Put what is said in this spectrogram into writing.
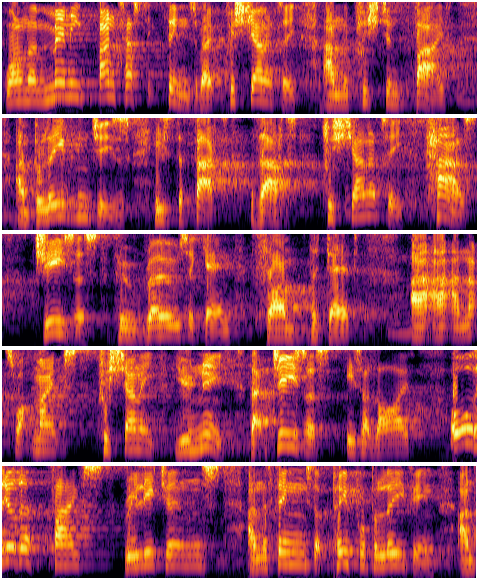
one of the many fantastic things about Christianity and the Christian faith and believing in Jesus is the fact that Christianity has Jesus who rose again from the dead. Uh, uh, and that's what makes Christianity unique, that Jesus is alive. All the other faiths, religions, and the things that people believe in and,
